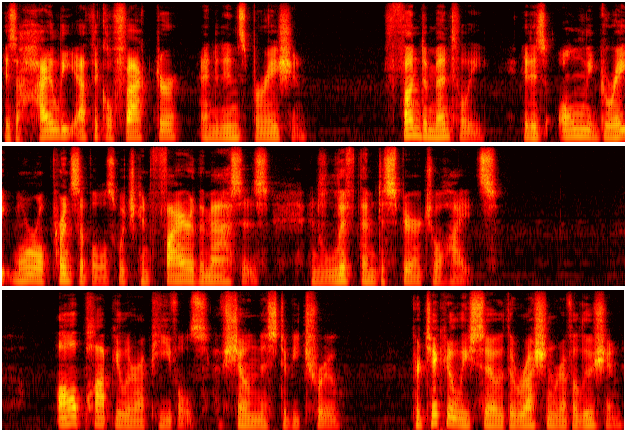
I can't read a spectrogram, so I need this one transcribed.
is a highly ethical factor and an inspiration. Fundamentally, it is only great moral principles which can fire the masses and lift them to spiritual heights. All popular upheavals have shown this to be true, particularly so the Russian Revolution.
